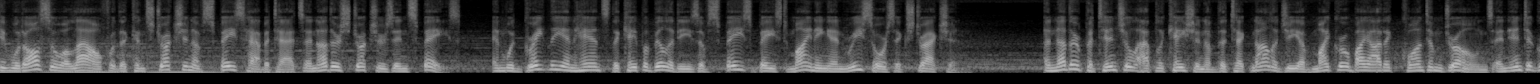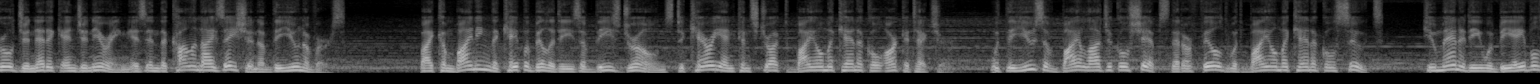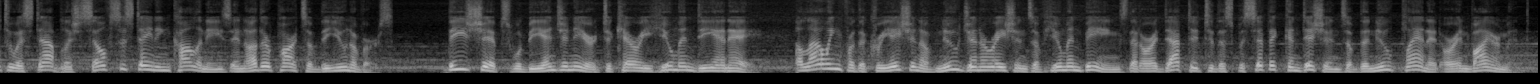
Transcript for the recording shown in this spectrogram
It would also allow for the construction of space habitats and other structures in space, and would greatly enhance the capabilities of space-based mining and resource extraction. Another potential application of the technology of microbiotic quantum drones and integral genetic engineering is in the colonization of the universe. By combining the capabilities of these drones to carry and construct biomechanical architecture, with the use of biological ships that are filled with biomechanical suits, humanity would be able to establish self-sustaining colonies in other parts of the universe. These ships would be engineered to carry human DNA, allowing for the creation of new generations of human beings that are adapted to the specific conditions of the new planet or environment.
